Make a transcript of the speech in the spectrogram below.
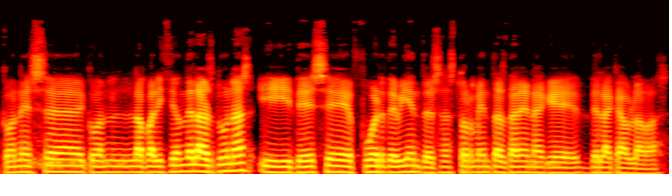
con ese, con la aparición de las dunas y de ese fuerte viento, esas tormentas de arena que de la que hablabas.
